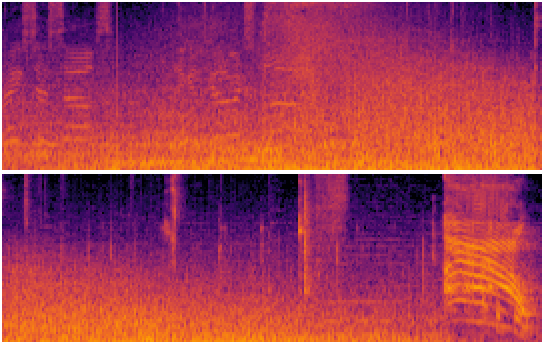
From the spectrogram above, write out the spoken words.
Brace yourselves. Think it's gonna explode. Ow!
